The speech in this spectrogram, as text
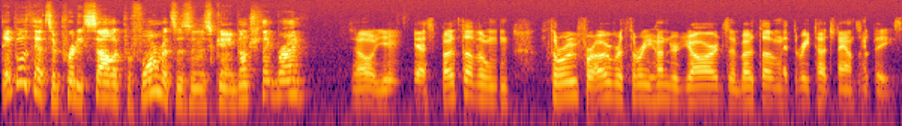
they both had some pretty solid performances in this game, don't you think, Brian? Oh yes, both of them threw for over 300 yards, and both of them had three touchdowns apiece.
